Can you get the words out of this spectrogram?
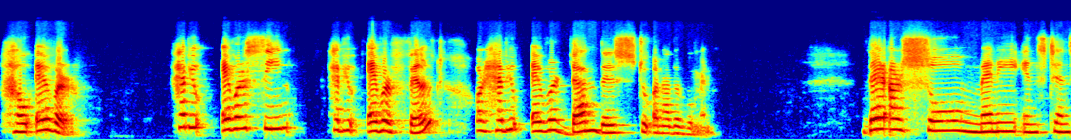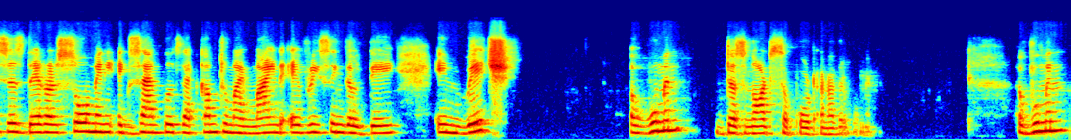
However, have you ever seen, have you ever felt, or have you ever done this to another woman? There are so many instances, there are so many examples that come to my mind every single day in which a woman does not support another woman. A woman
